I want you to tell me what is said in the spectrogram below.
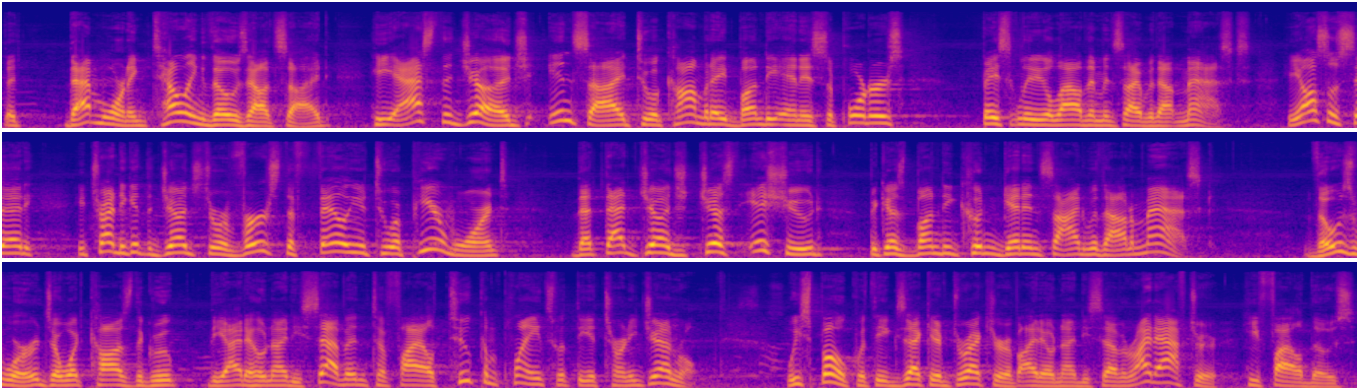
that, that morning telling those outside he asked the judge inside to accommodate Bundy and his supporters, basically to allow them inside without masks. He also said he tried to get the judge to reverse the failure to appear warrant that that judge just issued because Bundy couldn't get inside without a mask. Those words are what caused the group, the Idaho 97, to file two complaints with the Attorney General. We spoke with the executive director of Idaho 97 right after he filed those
